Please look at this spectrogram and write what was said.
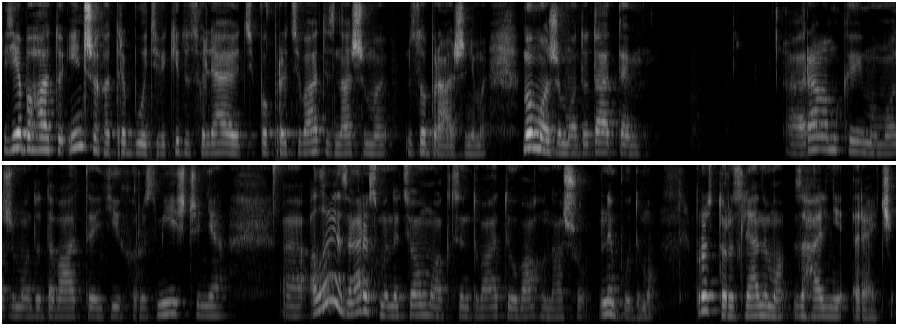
Є багато інших атрибутів, які дозволяють попрацювати з нашими зображеннями. Ми можемо додати рамки, ми можемо додавати їх розміщення. Але зараз ми на цьому акцентувати увагу нашу не будемо. Просто розглянемо загальні речі.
